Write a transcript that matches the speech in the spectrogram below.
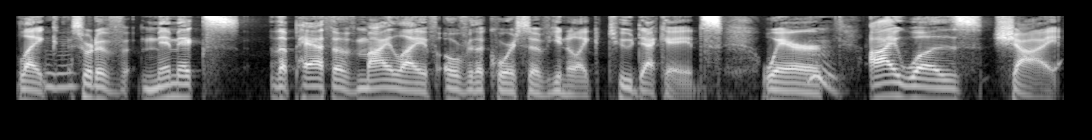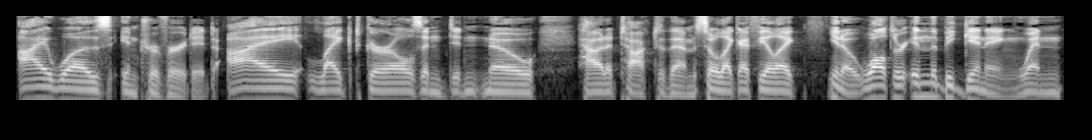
like mm-hmm. sort of mimics the path of my life over the course of you know like two decades where hmm. i was shy i was introverted i liked girls and didn't know how to talk to them so like i feel like you know walter in the beginning when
